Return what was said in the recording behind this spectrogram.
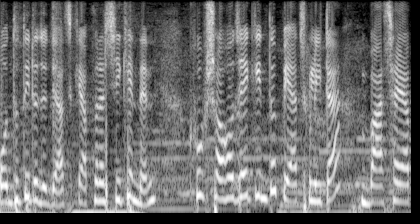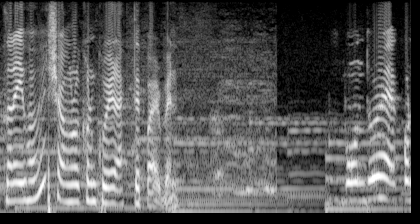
পদ্ধতিটা যদি আজকে আপনারা শিখে নেন, খুব সহজেই কিন্তু পেঁয়াজকলিটা বাছায় আপনারা এভাবে সংরক্ষণ করে রাখতে পারবেন। বন্ধুরা, এখন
